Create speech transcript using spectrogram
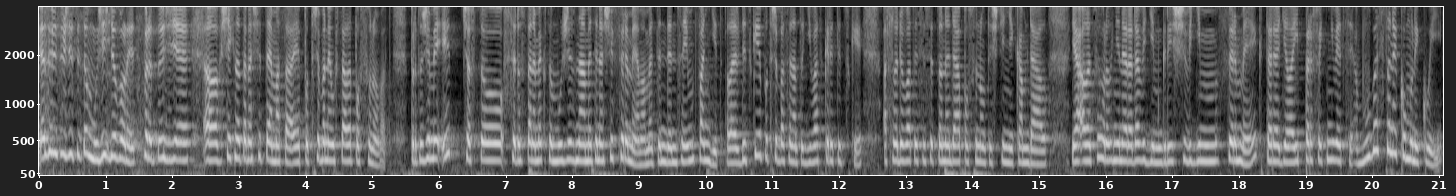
Já si myslím, že si to můžeš dovolit, protože eh, všechna ta naše témata je potřeba neustále posunovat. Protože my i často se dostaneme k tomu, že známe ty naše firmy a máme tendence jim fandit, ale vždycky je potřeba se na to dívat kriticky a sledovat, jestli se to nedá posunout ještě někam dál. Já ale co hrozně nerada vidím, když vidím firmy, které dělají perfektní věci a vůbec to nekomunikují.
